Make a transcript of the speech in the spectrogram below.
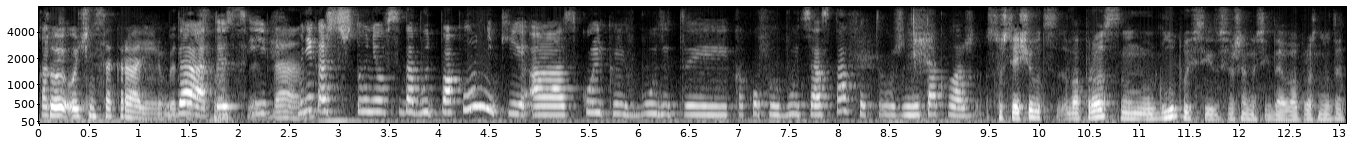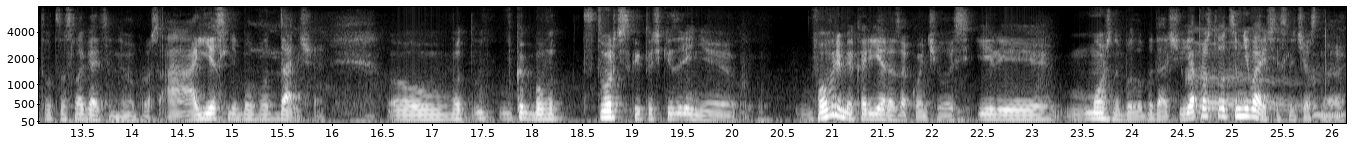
как- Цой очень сакральный этом Да, то есть, и да. мне кажется, что у него всегда будут поклонники, а сколько их будет и каков их будет состав, это уже не так важно. Слушайте, а еще вот вопрос, ну, глупый всегда- совершенно всегда вопрос, ну, вот это вот сослагательный вопрос. А если бы вот дальше? Э, Вот, как бы вот с творческой точки зрения вовремя карьера закончилась или можно было бы дальше? Я просто вот сомневаюсь, если честно.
